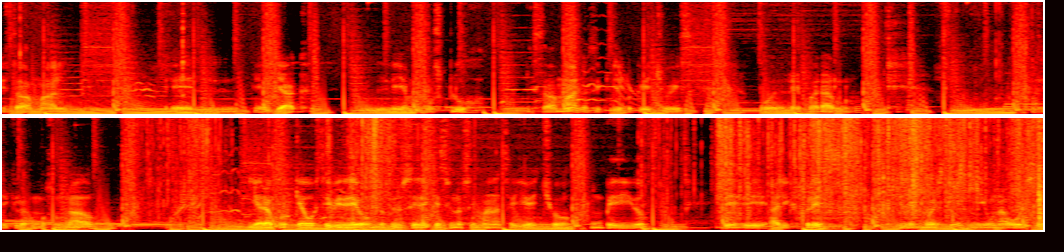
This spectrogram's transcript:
estaba mal el, jack le llamamos plug. Estaba mal así que lo que he hecho es poder repararlo. Así que lo dejamos a un lado. Y ahora por qué hago este video lo que sucede es que hace unas semanas había hecho un pedido desde aliexpress. Les muestro me una bolsa.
